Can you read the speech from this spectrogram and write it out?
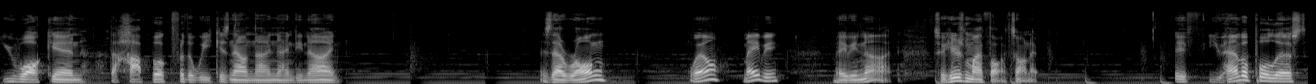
You walk in, the hot book for the week is now $9.99. Is that wrong? Well, maybe, maybe not. So here's my thoughts on it. If you have a pull list,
